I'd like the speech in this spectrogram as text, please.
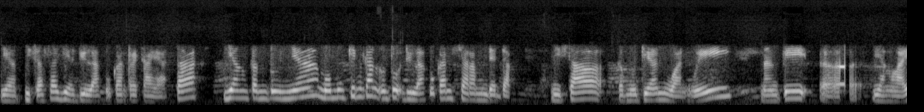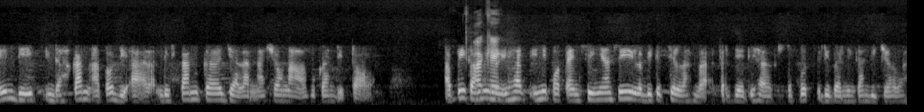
ya bisa saja dilakukan rekayasa yang tentunya memungkinkan untuk dilakukan secara mendadak. Misal kemudian one way, nanti uh, yang lain dipindahkan atau dialihkan ke jalan nasional, bukan di tol. Tapi kami okay. melihat ini potensinya sih lebih kecil lah Mbak terjadi hal tersebut dibandingkan di Jawa.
